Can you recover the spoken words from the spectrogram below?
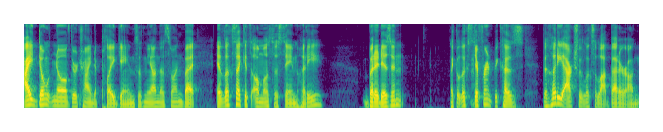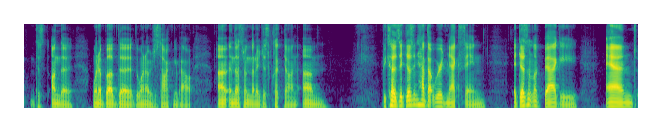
I don't know if they're trying to play games with me on this one, but it looks like it's almost the same hoodie, but it isn't. Like it looks different because the hoodie actually looks a lot better on just on the one above the the one I was just talking about, um, and that's one that I just clicked on. Um, because it doesn't have that weird neck thing. It doesn't look baggy. And,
